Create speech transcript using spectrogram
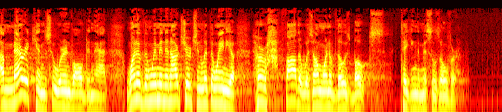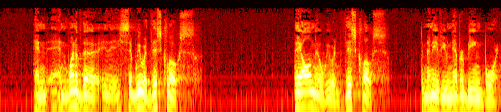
Americans who were involved in that. One of the women in our church in Lithuania, her father was on one of those boats taking the missiles over. And, and one of the, he said, we were this close. They all knew we were this close to many of you never being born.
